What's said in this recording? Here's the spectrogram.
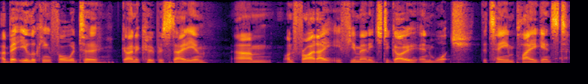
I bet you're looking forward to going to Cooper Stadium um, on Friday if you manage to go and watch the team play against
